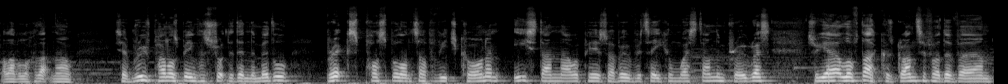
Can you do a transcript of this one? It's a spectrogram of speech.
I'll have a look at that now. He said, roof panels being constructed in the middle, bricks possible on top of each corner. East stand now appears to have overtaken west stand in progress. So yeah, I love that, because Grant, if I'd have... Um,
